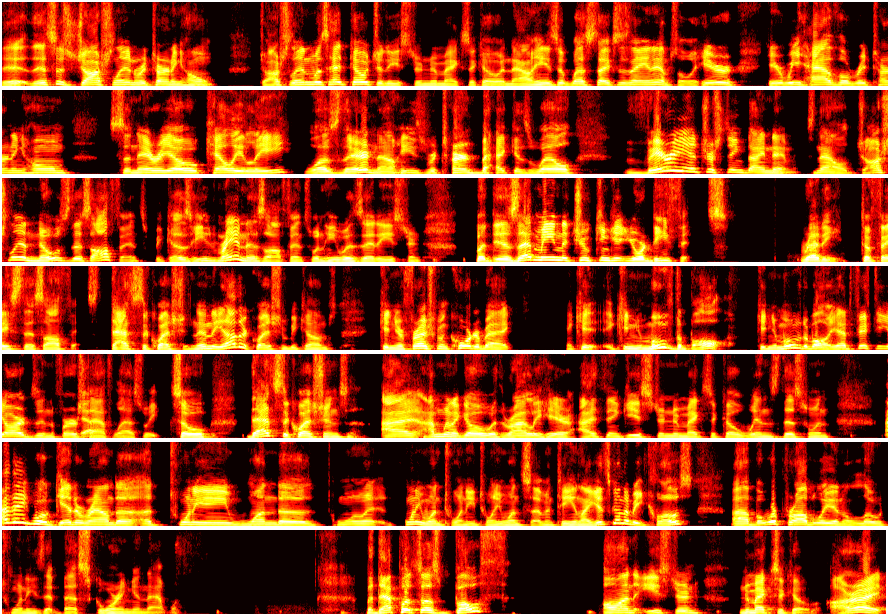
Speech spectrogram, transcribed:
th- this is Josh Lynn returning home. Josh Lynn was head coach at Eastern New Mexico, and now he's at West Texas A&M. So here, here we have a returning home scenario. Kelly Lee was there. Now he's returned back as well. Very interesting dynamics. Now, Josh Lynn knows this offense because he ran this offense when he was at Eastern. But does that mean that you can get your defense ready to face this offense? That's the question. Then the other question becomes can your freshman quarterback and can, can you move the ball? Can you move the ball? You had 50 yards in the first Yeah. half last week. So that's the questions. I I'm to go with Riley here. I think Eastern New Mexico wins this one. I think we'll get around a, a 21 to 20, 21 20, 21 17. Like it's going to be close, uh, but we're probably in a low 20s at best scoring in that one. But that puts us both on Eastern New Mexico. All right.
